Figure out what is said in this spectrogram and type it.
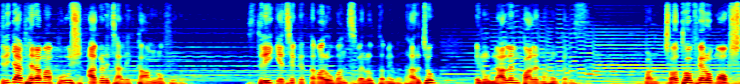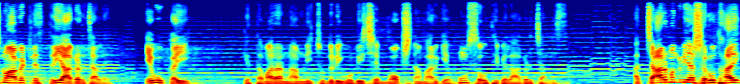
ત્રીજા ફેરામાં પુરુષ આગળ ચાલે, કામનો ફેરો. સ્ત્રી કહે છે કે તમારો વંશ વહેલો તમે વધારજો, એનું લાલન પાલન હું કરીશ. પણ ચોથો ફેરો મોક્ષનો આવે એટલે સ્ત્રી આગળ ચાલે. એવું કહી કે તમારા નામની ચૂંદડી ઓડી છે, મોક્ષના માર્ગે હું સૌથી પહેલાં આગળ ચાલીશ. આ ચાર મંગળિયા શરૂ થાય.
